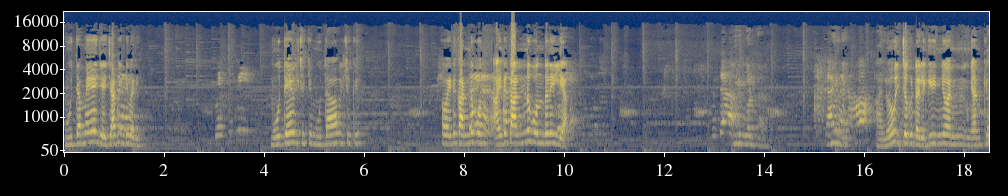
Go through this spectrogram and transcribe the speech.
മൂത്തമ്മേ ജയിച്ചാബിണ്ട് പറി മൂത്തയെ വിളിച്ചോക്ക് മൂത്താ വിളിച്ചോക്ക്. ഓ അതിന്റെ കണ്ണ് പൊന്ത അതിന്റെ കണ്ണ് പൊന്തണില്ല. ഹലോ വിളിച്ചോക്കിട്ടോ അല്ലെങ്കിൽ ഇനി എനിക്ക്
